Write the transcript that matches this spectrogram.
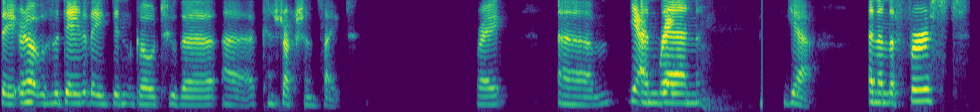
they, or no, it was the day that they didn't go to the uh, construction site, right? Um, Yeah. and right. then, yeah, and then the first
